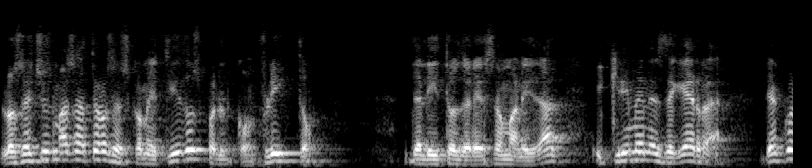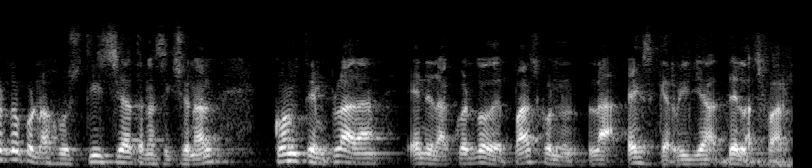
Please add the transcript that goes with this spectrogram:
los hechos más atroces cometidos por el conflicto, delitos de lesa humanidad y crímenes de guerra, de acuerdo con la justicia transicional contemplada en el acuerdo de paz con la exguerrilla de las FARC.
